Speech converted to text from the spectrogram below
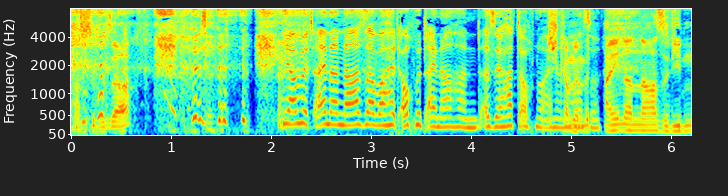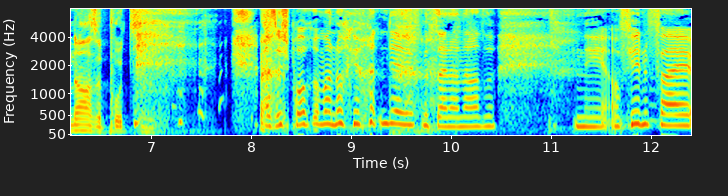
hast du gesagt? ja, mit einer Nase, aber halt auch mit einer Hand. Also er hatte auch nur eine Ich kann mir Nase. mit einer Nase die Nase putzen. Also ich brauche immer noch jemanden, der hilft mit seiner Nase. Nee, auf jeden Fall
